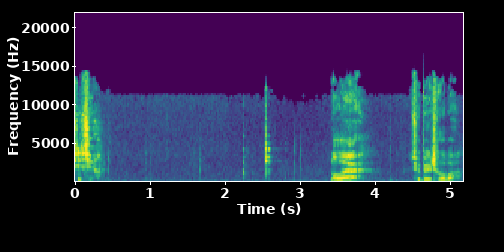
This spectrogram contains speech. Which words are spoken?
谢谢。老魏，去备车吧。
